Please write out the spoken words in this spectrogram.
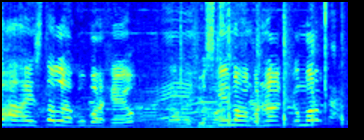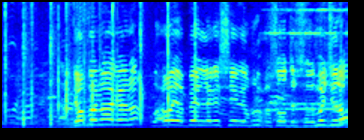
waxaa haysta allah kuu barakeeyo miskiimahan barnaanka ka mar gafanaagana waxawaya been laga sheegin ruuxu soo dirsada ma jiro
